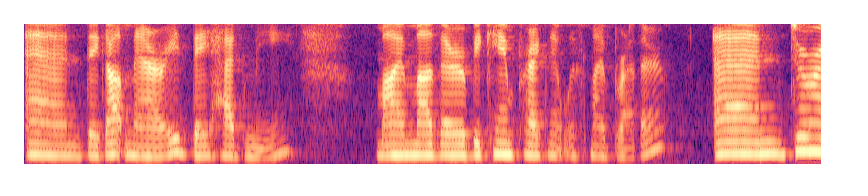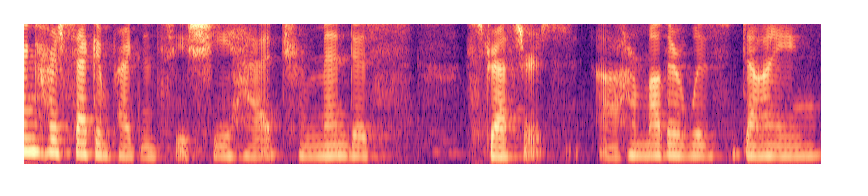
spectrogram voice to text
And they got married. They had me. My mother became pregnant with my brother. And during her second pregnancy, she had tremendous stressors. Uh, her mother was dying.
